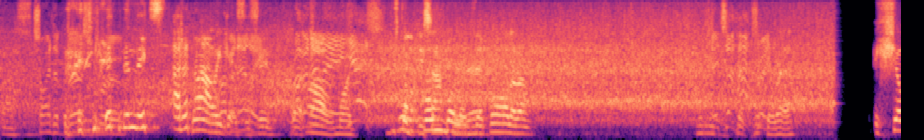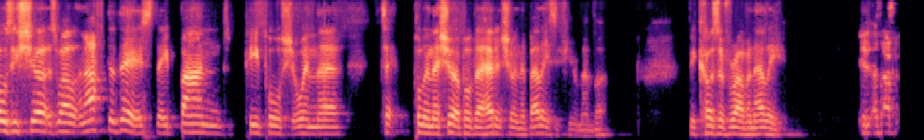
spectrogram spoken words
Class. trying to burst through. Then this, I don't know how he gets this in. Ravanelli. but Oh, my- Yes! What a bumble of the ball around. It's a hat trick. He shows his shirt as well. And after this, they banned people showing their, t- pulling their shirt above their head and showing their bellies, if you remember, because of Ravanelli. It, and that-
